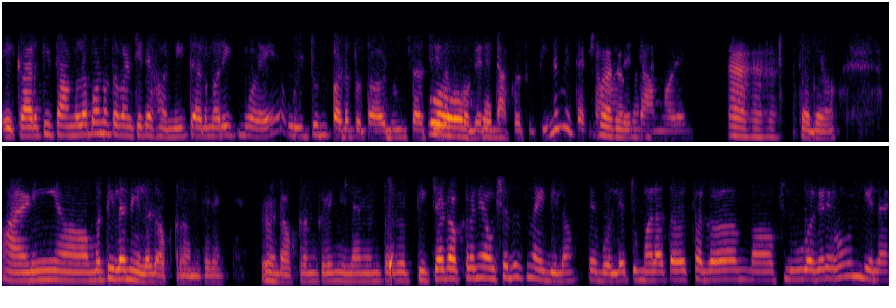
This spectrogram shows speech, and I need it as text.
एका अर्थी चांगलं पण होतं कारण की ते हनी टर्मरिक मुळे उलटून पडत होतं अडूळसा सिरप. वगैरे टाकत होती ना मी त्याच्यामध्ये. त्यामुळे. सगळं. आणि मग तिला नेलं डॉक्टरांकडे. डॉक्टरांकडे नेल्यानंतर तिच्या डॉक्टरांनी औषधच नाही दिलं. ते बोलले तुम्हाला तर सगळं फ्लू वगैरे होऊन गेलाय.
